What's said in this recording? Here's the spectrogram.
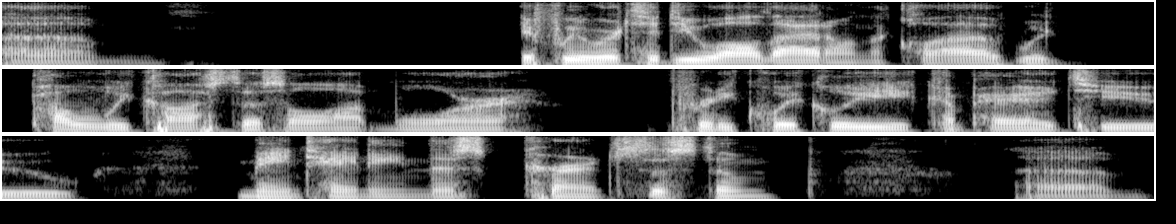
um, if we were to do all that on the cloud would probably cost us a lot more pretty quickly compared to maintaining this current system. Um,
